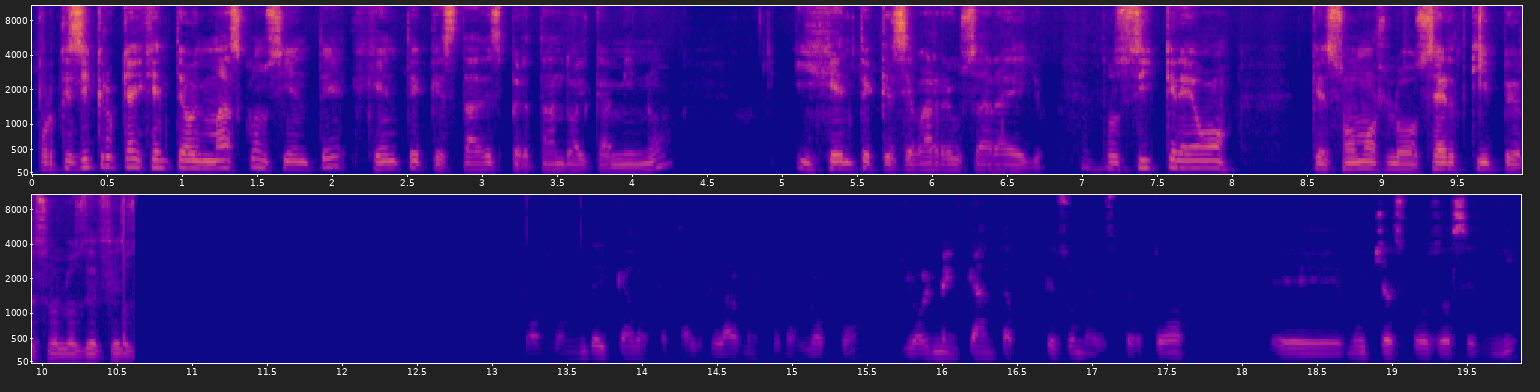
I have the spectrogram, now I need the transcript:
porque sí creo que hay gente hoy más consciente, gente que está despertando al camino y gente que se va a rehusar a ello. Entonces sí creo que somos los earth keepers o los defensores. han dedicado a catalogarme como loco y hoy me encanta porque eso me despertó eh, muchas cosas en mí.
